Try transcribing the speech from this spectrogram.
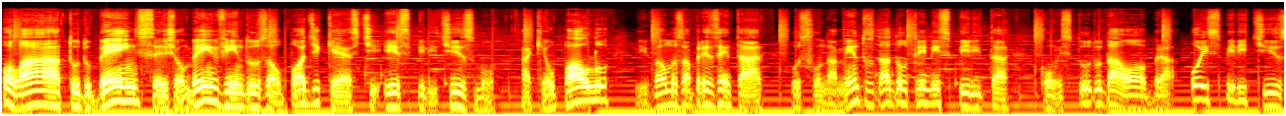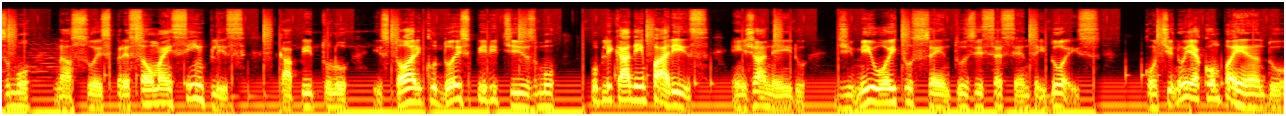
Olá, tudo bem? Sejam bem-vindos ao podcast Espiritismo. Aqui é o Paulo e vamos apresentar os fundamentos da doutrina espírita com o estudo da obra O Espiritismo na sua expressão mais simples, capítulo histórico do Espiritismo, publicado em Paris em janeiro de 1862. Continue acompanhando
